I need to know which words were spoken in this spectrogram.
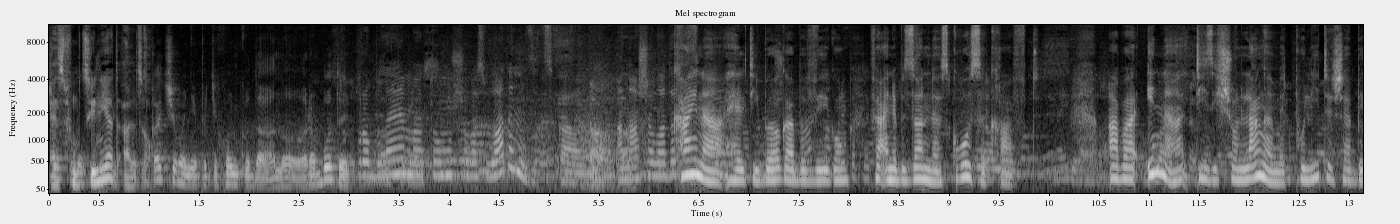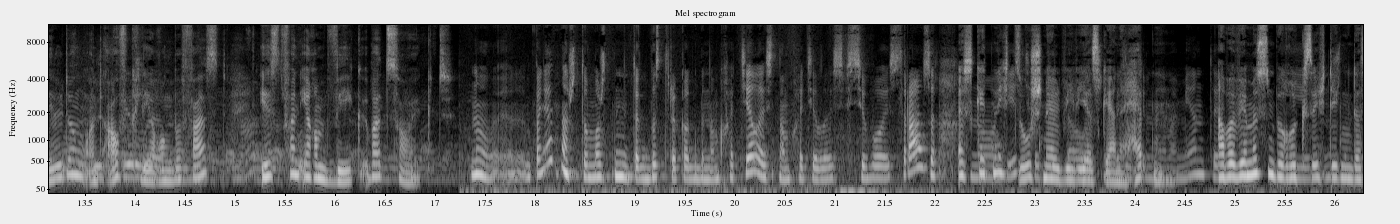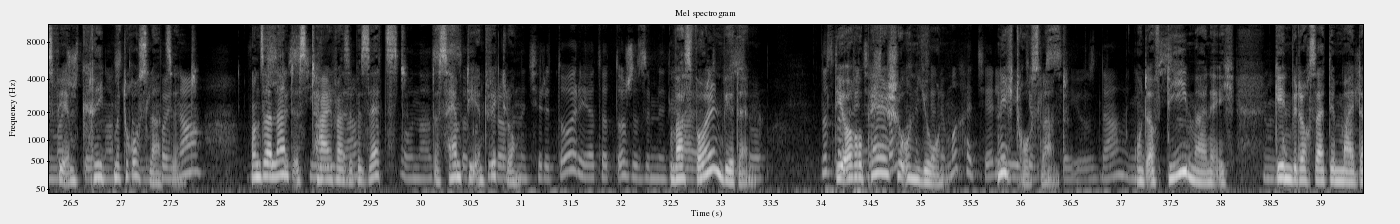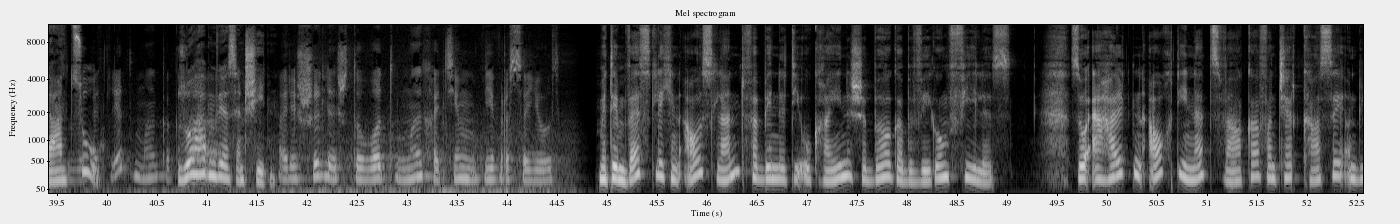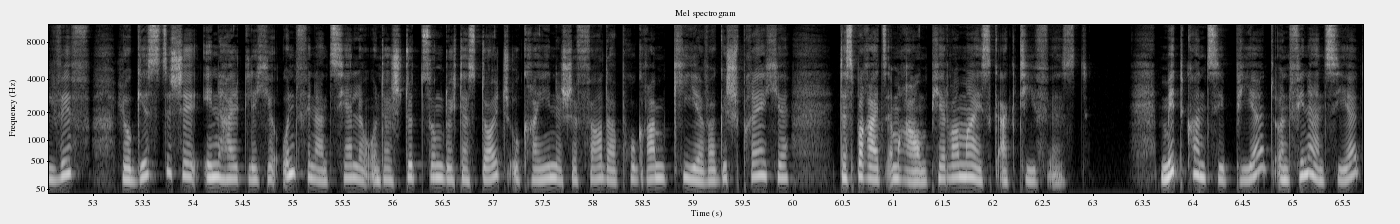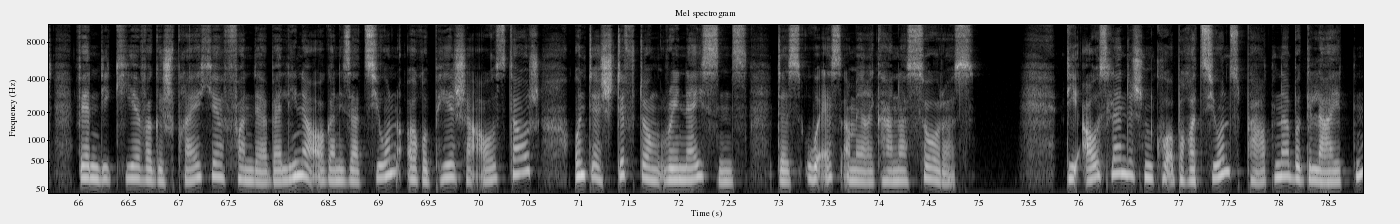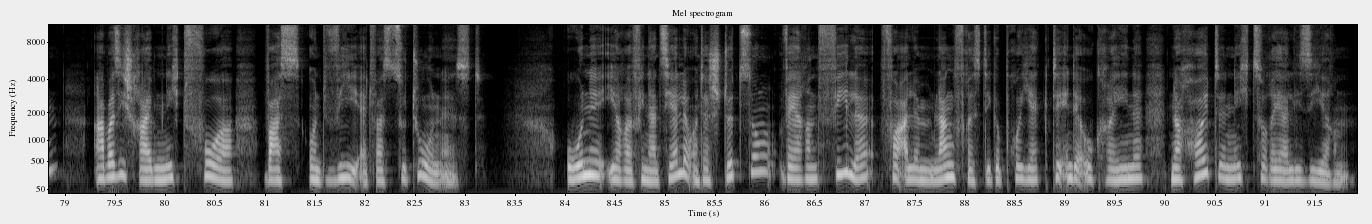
Es funktioniert also. Keiner hält die Bürgerbewegung für eine besonders große Kraft. Aber Inna, die sich schon lange mit politischer Bildung und Aufklärung befasst, ist von ihrem Weg überzeugt. Es geht nicht so schnell, wie wir es gerne hätten. Aber wir müssen berücksichtigen, dass wir im Krieg mit Russland sind. Unser Land ist teilweise besetzt. Das hemmt die Entwicklung. Was wollen wir denn? Die Europäische Union, nicht Russland. Und auf die, meine ich, gehen wir doch seit dem Maidan zu. So haben wir es entschieden. Mit dem westlichen Ausland verbindet die ukrainische Bürgerbewegung vieles. So erhalten auch die Netzwerker von Tscherkassy und Lviv logistische, inhaltliche und finanzielle Unterstützung durch das deutsch-ukrainische Förderprogramm Kiewer Gespräche, das bereits im Raum Pierwomaisk aktiv ist. Mitkonzipiert und finanziert werden die Kiewer Gespräche von der Berliner Organisation Europäischer Austausch und der Stiftung Renaissance des US-Amerikaners Soros. Die ausländischen Kooperationspartner begleiten aber sie schreiben nicht vor, was und wie etwas zu tun ist. Ohne ihre finanzielle Unterstützung wären viele, vor allem langfristige Projekte in der Ukraine noch heute nicht zu realisieren.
